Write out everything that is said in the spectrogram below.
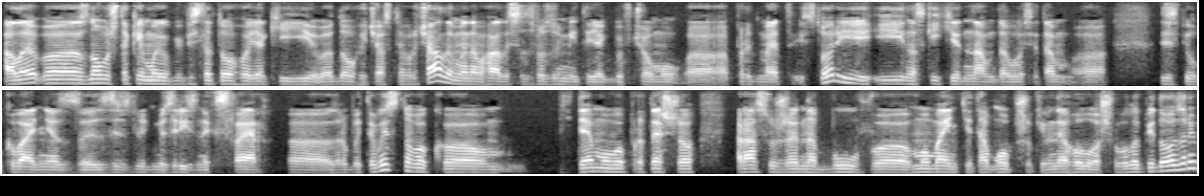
Але е, знову ж таки, ми після того, як її е, довгий час не вручали, ми намагалися зрозуміти, якби в чому предмет історії, і наскільки нам вдалося там зі спілкування з, з, людьми з різних сфер зробити висновок. Йде мова про те, що раз уже набув е, в моменті там обшуків не оголошувало підозри,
